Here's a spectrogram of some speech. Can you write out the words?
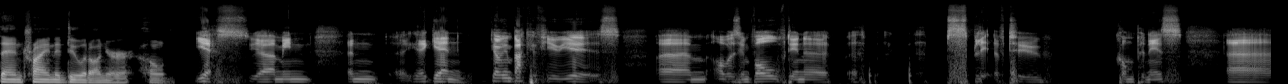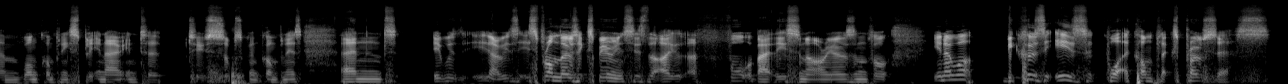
than trying to do it on your own. Yes, yeah. I mean, and uh, again, going back a few years, um, I was involved in a, a, a split of two companies. Um, one company splitting out into two subsequent companies, and it was you know it's, it's from those experiences that I, I thought about these scenarios and thought, you know what, because it is quite a complex process,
